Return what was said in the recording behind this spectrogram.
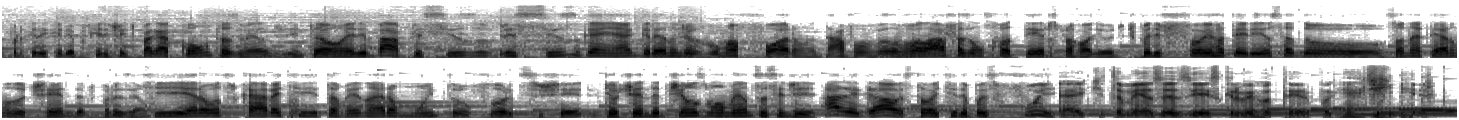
porque ele queria, porque ele tinha que pagar contas mesmo. Então ele, bah, preciso, preciso ganhar grana de alguma forma. Tá, vou, vou lá fazer uns roteiros pra Hollywood. Tipo, ele foi roteirista do Sono Eterno do Chandler, por exemplo. Que era outro cara que também não era muito flor que se cheire. Que o Chandler tinha uns momentos assim de, ah, legal, estou aqui, depois fui. É que também às vezes ia escrever roteiro pra ganhar dinheiro.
